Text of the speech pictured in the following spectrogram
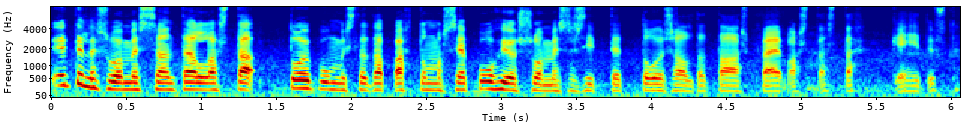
Etelä-Suomessa on tällaista toipumista tapahtumassa ja Pohjois-Suomessa sitten toisaalta taas päinvastaista kehitystä.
